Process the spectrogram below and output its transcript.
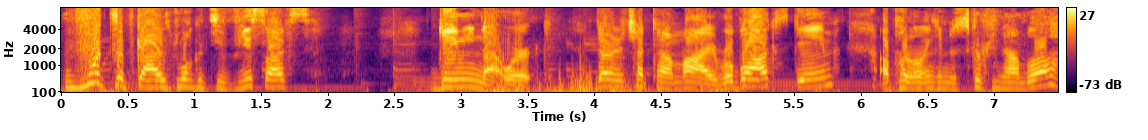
What's up, guys? Welcome to VSelect Gaming Network. Don't forget to check out my Roblox game. I'll put a link in the description down below.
